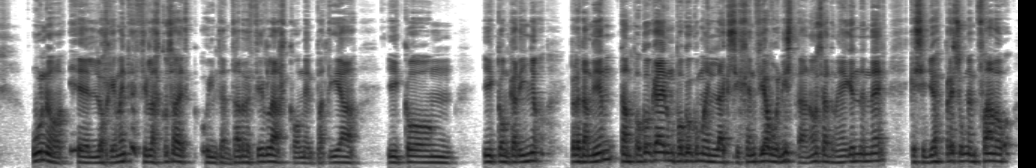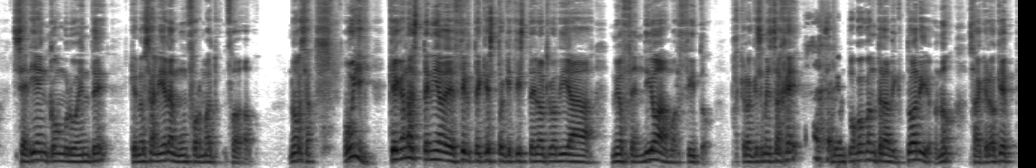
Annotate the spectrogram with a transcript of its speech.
uno, lógicamente decir las cosas o intentar decirlas con empatía y con y con cariño, pero también tampoco caer un poco como en la exigencia buenista, ¿no? O sea, también hay que entender que si yo expreso un enfado, sería incongruente que no saliera en un formato enfadado, ¿no? O sea, uy, qué ganas tenía de decirte que esto que hiciste el otro día me ofendió, amorcito. Pues creo que ese mensaje sería un poco contradictorio, ¿no? O sea, creo que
